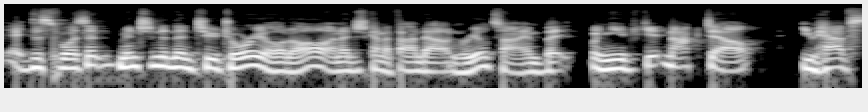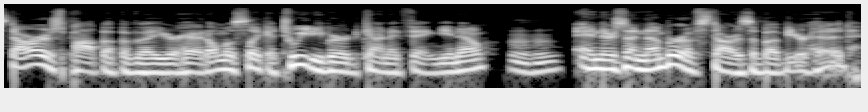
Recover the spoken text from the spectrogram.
this wasn't mentioned in the tutorial at all, and I just kind of found out in real time. But when you get knocked out, you have stars pop up above your head, almost like a Tweety bird kind of thing, you know? Mm-hmm. And there's a number of stars above your head,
